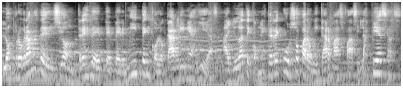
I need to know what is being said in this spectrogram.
Los programas de edición 3D te permiten colocar líneas guías. Ayúdate con este recurso para ubicar más fácil las piezas.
